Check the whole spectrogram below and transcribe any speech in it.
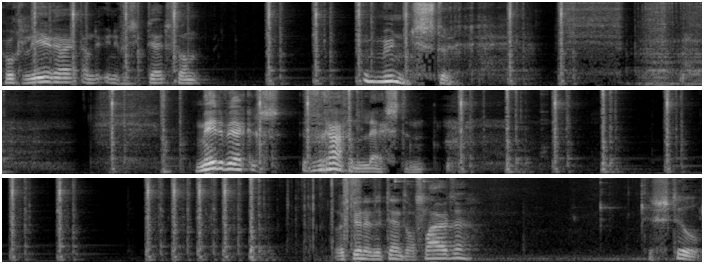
hoogleraar aan de Universiteit van Münster. Medewerkers vragenlijsten. We kunnen de tent al sluiten. Het is stil.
